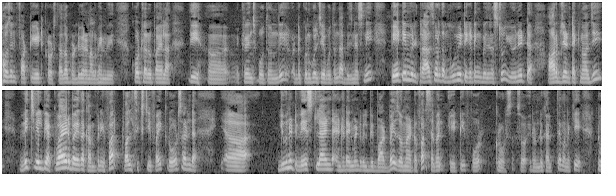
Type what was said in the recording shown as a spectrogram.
thousand forty eight crores దాదాపు రెండు వేల నలభై ఎనిమిది కోట్ల రూపాయలది ది విక్రయించబోతుంది అంటే కొనుగోలు చేయబోతుంది ఆ బిజినెస్ని. Paytm will transfer the movie ticketing business to unit Orbgen technology which will be acquired by the company for twelve sixty five crores and unit Wasteland entertainment will be bought by Zomato for seven eighty four crores. So ఈ రెండు కలిపితే మనకి two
